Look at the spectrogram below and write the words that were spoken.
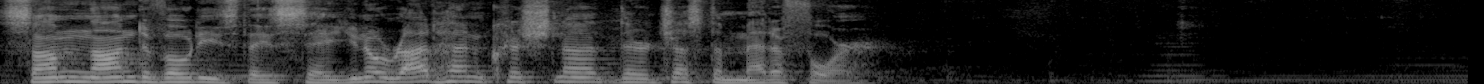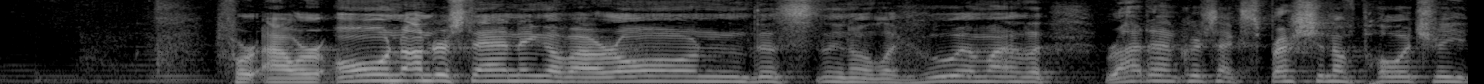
Some non devotees, they say, you know, Radha and Krishna, they're just a metaphor. For our own understanding of our own this you know like who am i? Radha and krishna expression of poetry.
